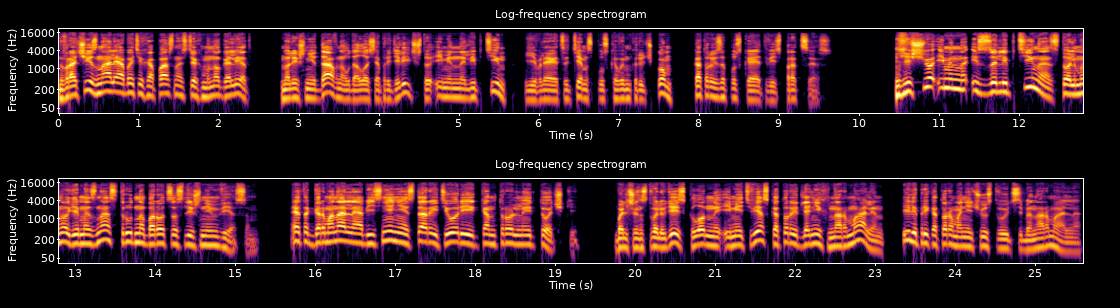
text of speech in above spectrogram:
Врачи знали об этих опасностях много лет, но лишь недавно удалось определить, что именно лептин является тем спусковым крючком, который запускает весь процесс. Еще именно из-за лептина столь многим из нас трудно бороться с лишним весом. Это гормональное объяснение старой теории контрольной точки. Большинство людей склонны иметь вес, который для них нормален, или при котором они чувствуют себя нормально,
